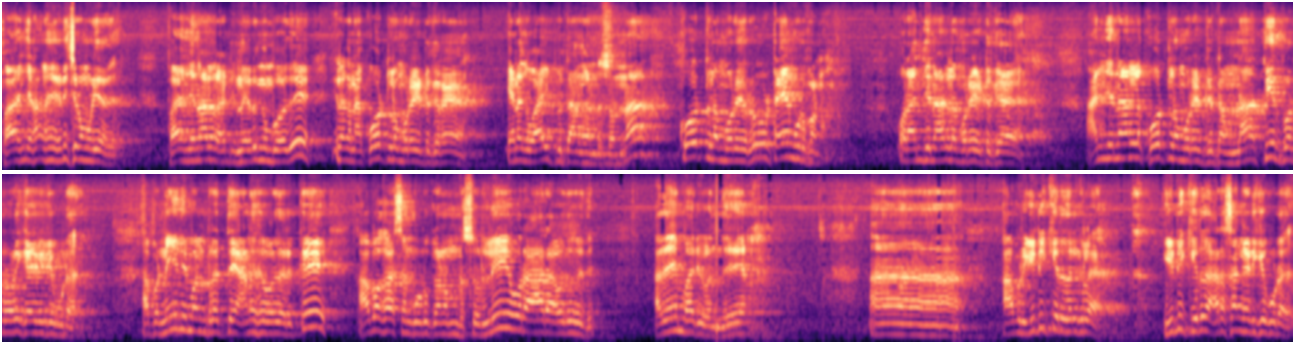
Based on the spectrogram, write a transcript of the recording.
பதினஞ்சு நாள் இடிச்சிட முடியாது. பதினஞ்சு நாள் அப்படி நெருங்கும்போது இல்லைங்க நான் கோர்ட்டில் முறையிட்டுக்கிறேன் எனக்கு வாய்ப்பு தாங்கன்னு சொன்னால் கோர்ட்டில் முறையிடுற ஒரு டைம் கொடுக்கணும். ஒரு அஞ்சு நாளில் முறையிட்டுக்க. அஞ்சு நாளில் கோர்ட்டில் முறையிட்டுட்டோம்னா தீர்ப்பு வரை கை வைக்கக்கூடாது. அப்போ நீதிமன்றத்தை அணுகுவதற்கு அவகாசம் கொடுக்கணும்னு சொல்லி ஒரு ஆறாவது இது. அதே மாதிரி வந்து அப்படி அப்புறம் இடிக்கிறது இருக்குல்ல? இடிக்கிறது அரசாங்கம் இடிக்கக்கூடாது.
